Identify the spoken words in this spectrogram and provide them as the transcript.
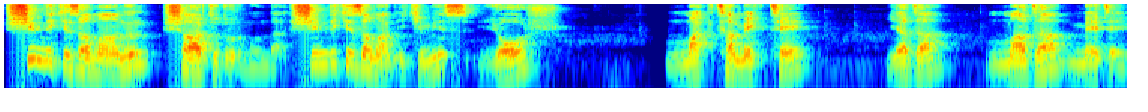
Şimdiki zamanın şartı durumunda. Şimdiki zaman ikimiz yor, maktamekte ya da mada mede.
